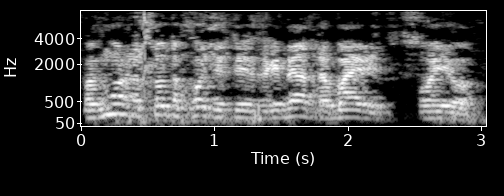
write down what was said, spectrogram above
Возможно, кто-то хочет из ребят добавить свое.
